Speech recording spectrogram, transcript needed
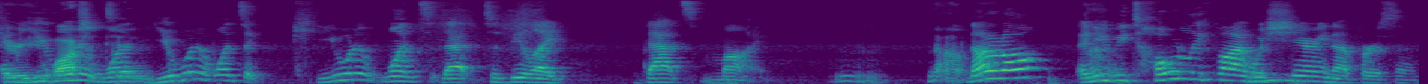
and you Washington. wouldn't want you wouldn't want to you wouldn't want that to be like that's mine. Hmm. No. Not at all. And you'd be totally fine with sharing that person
